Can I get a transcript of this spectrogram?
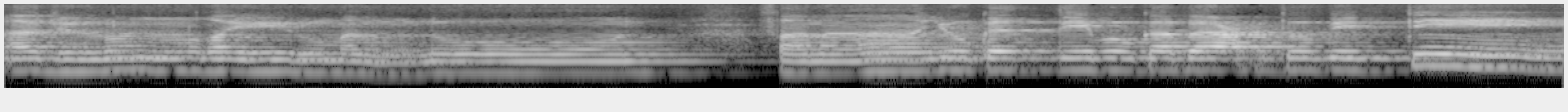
أجر غير ممنون. فما يكذبك بعد بالدين؟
